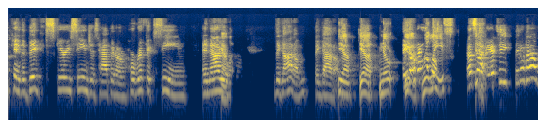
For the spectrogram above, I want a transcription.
okay the big scary scene just happened or horrific scene and now you're Yeah. like they got them. they got them. Yeah. Yeah. No. They yeah. don't have 'em. Relief. that's not nancy they don't have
